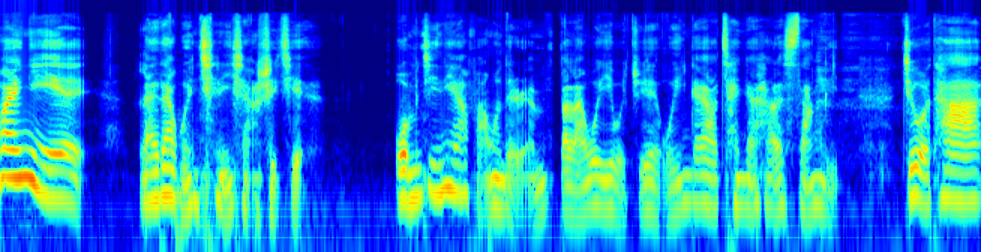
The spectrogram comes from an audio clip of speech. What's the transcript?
欢迎你来到文青理想世界。我们今天要访问的人，本来我以为我觉得我应该要参加他的丧礼，结果他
